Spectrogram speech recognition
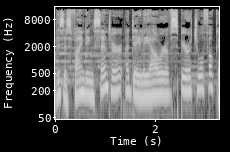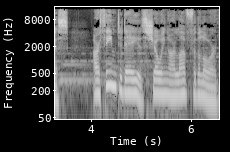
This is Finding Center, a daily hour of spiritual focus. Our theme today is Showing Our Love for the Lord.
